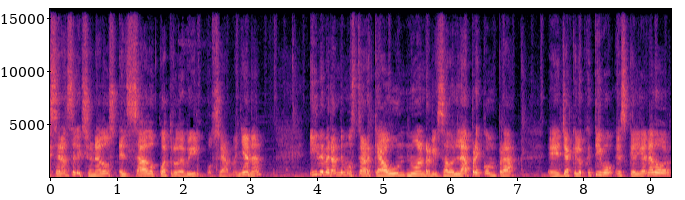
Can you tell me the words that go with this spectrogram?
serán seleccionados el sábado 4 de abril, o sea, mañana, y deberán demostrar que aún no han realizado la precompra, eh, ya que el objetivo es que el ganador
